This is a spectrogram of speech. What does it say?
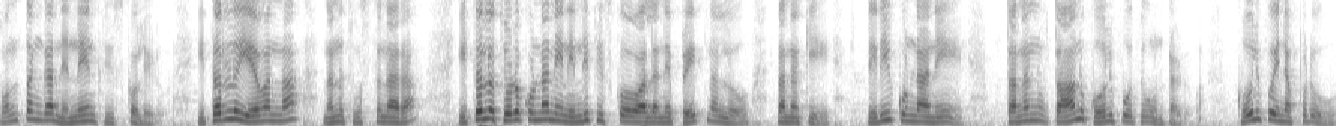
సొంతంగా నిర్ణయం తీసుకోలేడు. ఇతరులు ఏమన్నా నన్ను చూస్తున్నారా? ఇతరులు చూడకుండా నేను ఎన్ని తీసుకోవాలనే ప్రయత్నంలో తనకి తెలియకుండానే తనను తాను కోల్పోతూ ఉంటాడు. కోల్పోయినప్పుడు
